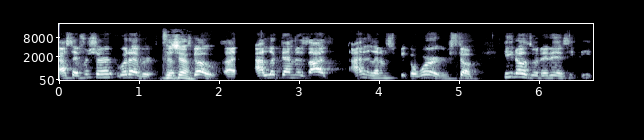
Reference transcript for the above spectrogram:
I said, "For sure, whatever. For Let's sure. just go." I, I looked at him in his eyes. I didn't let him speak a word, so he knows what it is. He, he,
